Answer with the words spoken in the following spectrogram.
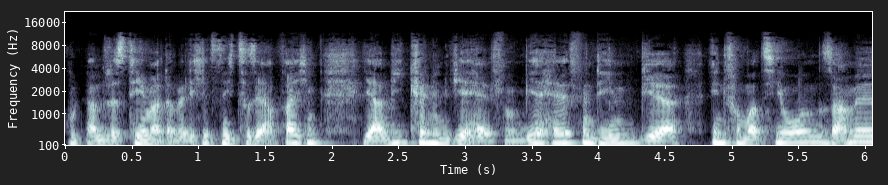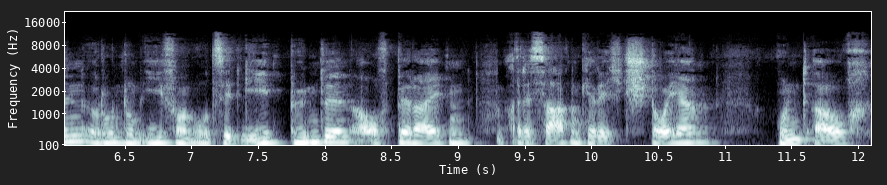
Gut, anderes Thema, da will ich jetzt nicht zu sehr abweichen. Ja, wie können wir helfen? Wir helfen, indem wir Informationen sammeln rund um EVA und OZG, bündeln, aufbereiten, adressatengerecht steuern und auch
